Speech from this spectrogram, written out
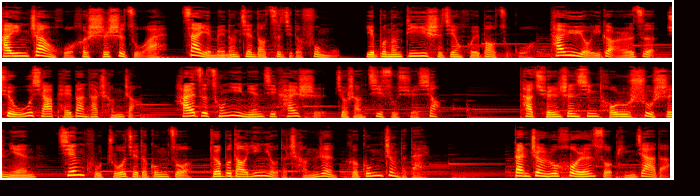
他因战火和时事阻碍，再也没能见到自己的父母，也不能第一时间回报祖国。他育有一个儿子，却无暇陪伴他成长。孩子从一年级开始就上寄宿学校，他全身心投入数十年艰苦卓绝的工作，得不到应有的承认和公正的待遇。但正如后人所评价的，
